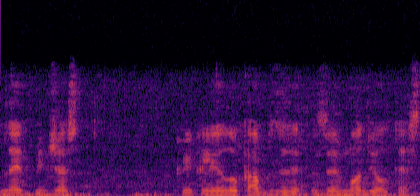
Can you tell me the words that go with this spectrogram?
Let me just quickly look up the, the module test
